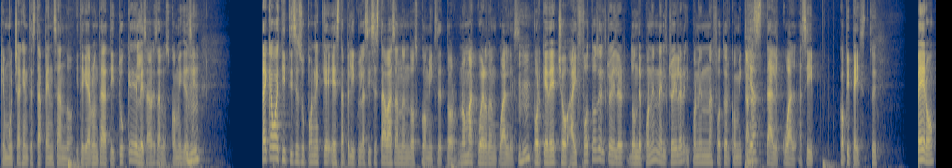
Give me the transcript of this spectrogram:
que mucha gente está pensando. Y te quería preguntar a ti, tú que le sabes a los cómics y así. Taika Waititi se supone que esta película sí se está basando en dos cómics de Thor. No me acuerdo en cuáles. Porque de hecho hay fotos del trailer donde ponen el trailer y ponen una foto del cómic y es tal cual, así, copy-paste. Sí. Pero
